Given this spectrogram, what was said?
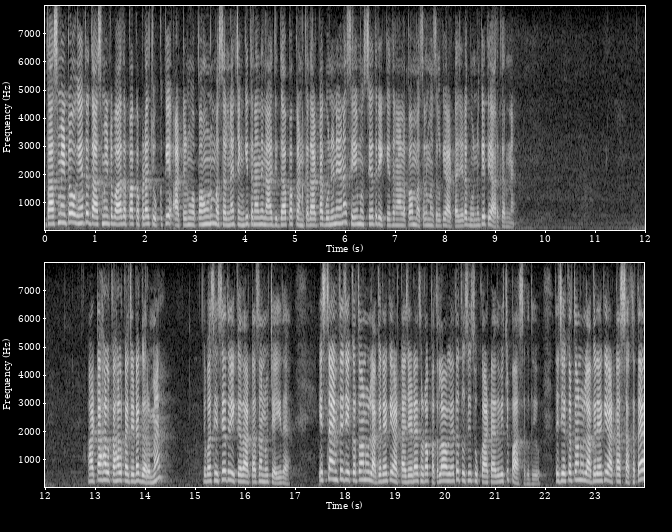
10 ਮਿੰਟ ਹੋ ਗਏ ਤਾਂ 10 ਮਿੰਟ ਬਾਅਦ ਆਪਾਂ ਕਪੜਾ ਚੁੱਕ ਕੇ ਆਟੇ ਨੂੰ ਆਪਾਂ ਹੁਣ ਮਸਲਣਾ ਚੰਗੀ ਤਰ੍ਹਾਂ ਦੇ ਨਾਲ ਜਿੱਦਾਂ ਆਪਾਂ ਕਣਕ ਦਾ ਆਟਾ ਗੁੰਨਣਾ ਆ ਨਾ ਸੇਮ ਉਸੇ ਤਰੀਕੇ ਦੇ ਨਾਲ ਆਪਾਂ ਮਸਲ ਮਸਲ ਕੇ ਆਟਾ ਜਿਹੜਾ ਗੁੰਨ ਕੇ ਤਿਆਰ ਕਰਨਾ ਹੈ। ਆਟਾ ਹਲਕਾ ਹਲਕਾ ਜਿਹੜਾ ਗਰਮ ਹੈ ਤੇ ਬਸ ਇਸੇ ਤਰੀਕੇ ਦਾ ਆਟਾ ਸਾਨੂੰ ਚਾਹੀਦਾ ਇਸ ਟਾਈਮ ਤੇ ਜੇਕਰ ਤੁਹਾਨੂੰ ਲੱਗ ਰਿਹਾ ਕਿ ਆਟਾ ਜਿਹੜਾ ਥੋੜਾ ਪਤਲਾ ਹੋ ਗਿਆ ਤਾਂ ਤੁਸੀਂ ਸੁੱਕਾ ਆਟਾ ਇਹਦੇ ਵਿੱਚ ਪਾ ਸਕਦੇ ਹੋ। ਤੇ ਜੇਕਰ ਤੁਹਾਨੂੰ ਲੱਗ ਰਿਹਾ ਕਿ ਆਟਾ ਸਖਤ ਹੈ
